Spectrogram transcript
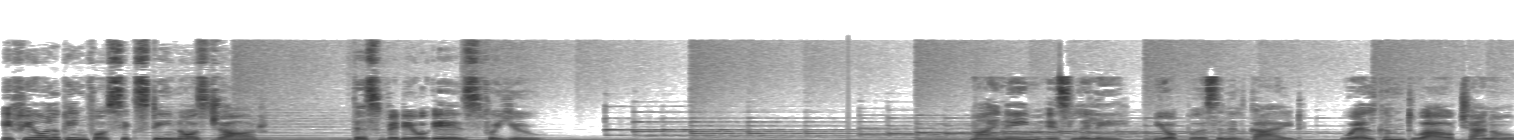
If you're looking for 16 oz jar, this video is for you. My name is Lily, your personal guide. Welcome to our channel.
